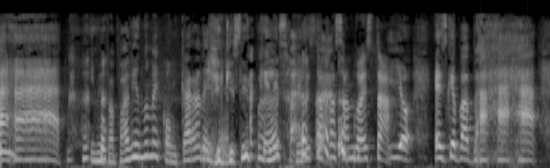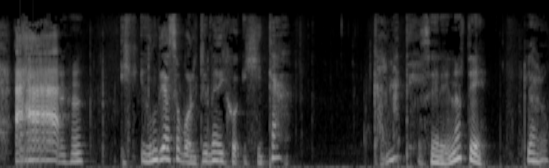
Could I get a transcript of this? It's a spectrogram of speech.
ah", y mi papá viéndome con cara de ¿Qué te "¿Esta ¿Qué le pasa? ¿Qué le está pasando a esta? Y yo, es que papá, ah, ah". y, y un día se volteó y me dijo, hijita, cálmate, Serénate. Claro.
